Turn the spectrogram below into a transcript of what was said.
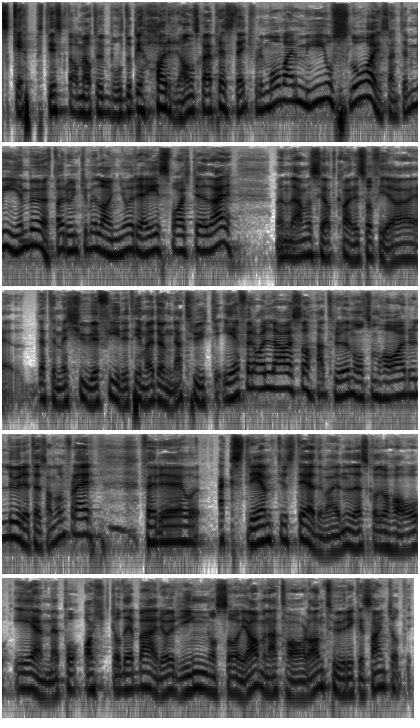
skeptisk da med at du bodde oppe i Harran og skal være president, for du må være mye i Oslo. Ikke sant? Det er mye møter rundt om i landet og reise og alt det der. Men jeg må si at Kari Sofia, dette med 24 timer i døgnet, jeg tror ikke det er for alle. altså. Jeg tror det er noen som har lurer til seg noen flere. For uh, ekstremt tilstedeværende, det skal du ha, og er med på alt. Og det er bare å ringe, og så ja, men jeg tar da en tur, ikke sant. Og det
